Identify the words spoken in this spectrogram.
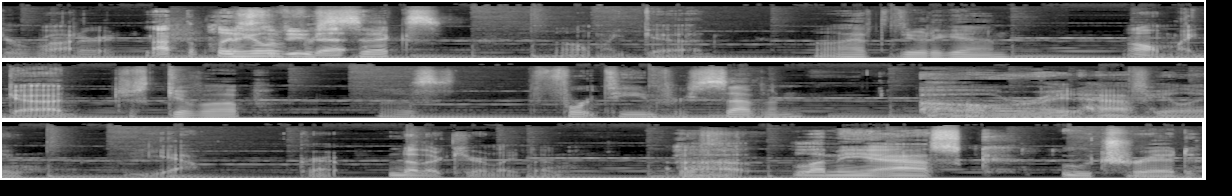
You're moderate. Not the place to do for that. six. Oh my god. I'll have to do it again. Oh my god. Just give up. That was 14 for seven. All right, half healing. Yeah. Crap. Another cure light then. Uh, let me ask Uhtred.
